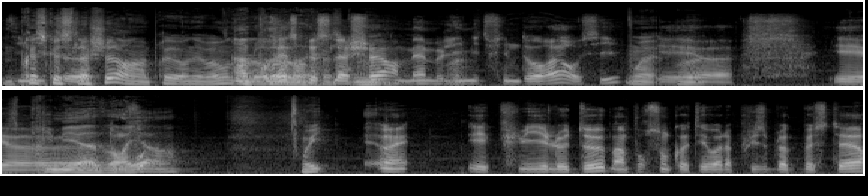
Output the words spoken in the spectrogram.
limite, Presque slasher, hein, après on est vraiment dans l'horreur. presque slasher, mm. même Ouais. limite film d'horreur aussi. Ouais, et ouais. euh, et euh, Primé à donc, Avoria. hein. Ouais. Et puis le 2, ben, pour son côté voilà, plus blockbuster,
